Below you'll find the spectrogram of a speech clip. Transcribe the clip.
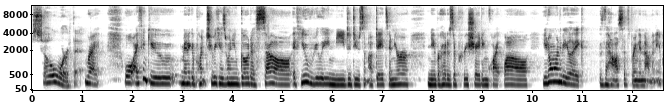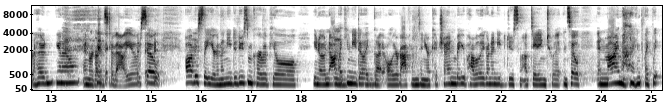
so worth it. Right. Well, I think you made a good point too, because when you go to sell, if you really need to do some updates and your neighborhood is appreciating quite well, you don't want to be like the house that's bringing down the neighborhood, you know, in regards to value. So obviously you're going to need to do some curb appeal, you know, not like mm. you need to like gut all your bathrooms in your kitchen, but you're probably going to need to do some updating to it. And so in my mind, like we,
